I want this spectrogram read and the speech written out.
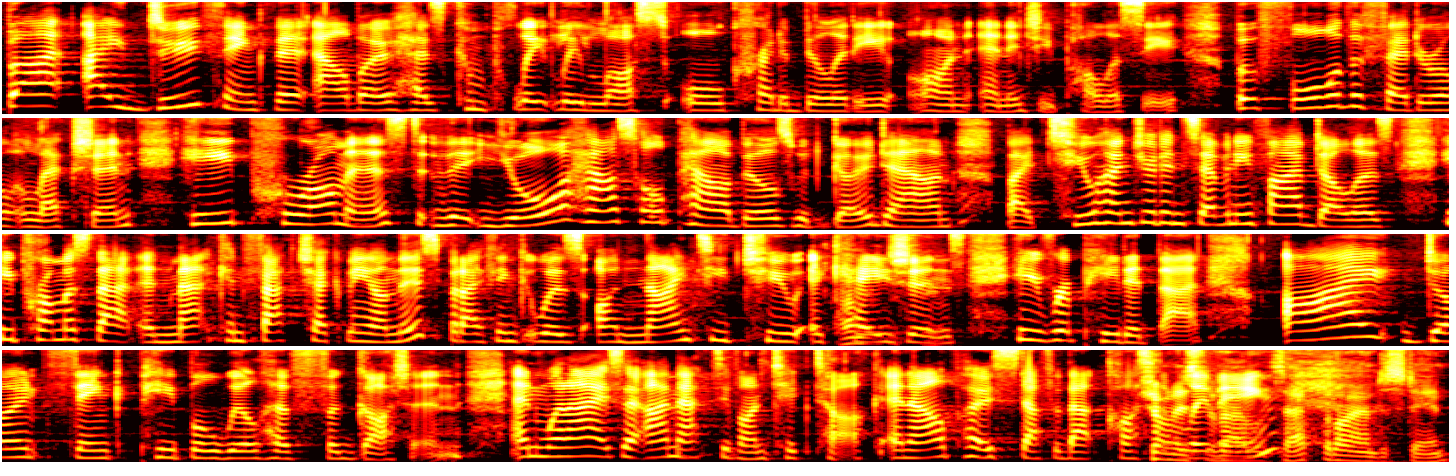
but I do think that Albo has completely lost all credibility on energy policy. Before the federal election, he promised that your household power bills would go down by $275. He promised that, and Matt can fact check me on this, but I think it was on 92 occasions 100%. he repeated that. I don't think people will have forgotten. And when I so I'm active on TikTok and I'll post stuff about cost of living. That, but I understand.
